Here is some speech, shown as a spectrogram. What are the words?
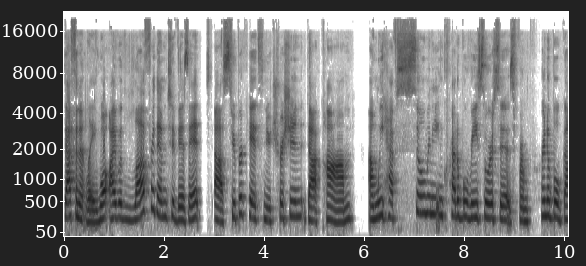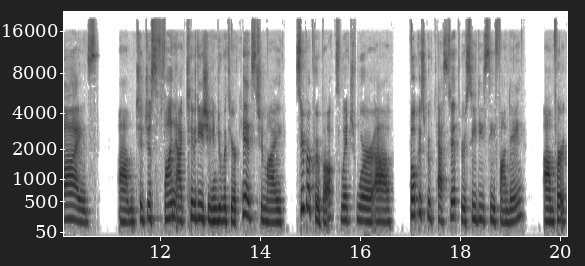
Definitely. Well, I would love for them to visit uh, superkidsnutrition.com. Um, we have so many incredible resources from printable guides um, to just fun activities you can do with your kids to my Super Crew books, which were uh, focus group tested through CDC funding um, for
